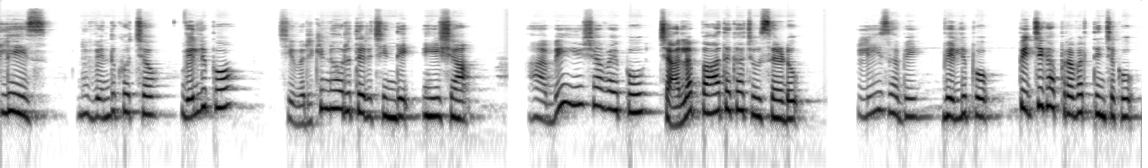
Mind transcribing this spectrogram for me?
ప్లీజ్ నువ్వెందుకు వచ్చావు? వెళ్ళిపో. చివరికి నోరు తెరిచింది ఈషా. అభి ఈషా వైపు చాలా బాధగా చూశాడు. ప్లీజ్ అభి వెళ్ళిపో. పిచ్చిగా ప్రవర్తించకు.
